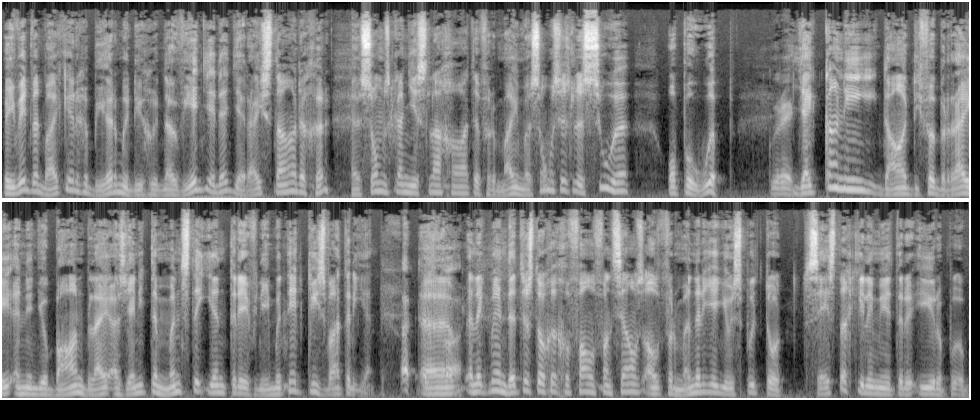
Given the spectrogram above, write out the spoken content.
Maar jy weet wat baie keer gebeur met die goed. Nou weet jy dit, jy ry stadiger. Nou, soms kan jy slaggate vermy, maar soms is hulle so op 'n hoop. Korrek. Jy kan nie daar die verbry in in jou baan bly as jy nie ten minste een tref nie. Jy moet net kies watter een. Uh, en ek meen dit is tog 'n geval van selfs al verminder jy jou spoed tot 60 km/h op op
